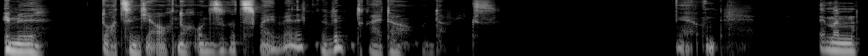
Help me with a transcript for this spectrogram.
Himmel, dort sind ja auch noch unsere zwei Welt Windreiter unterwegs. Ja, und wenn man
